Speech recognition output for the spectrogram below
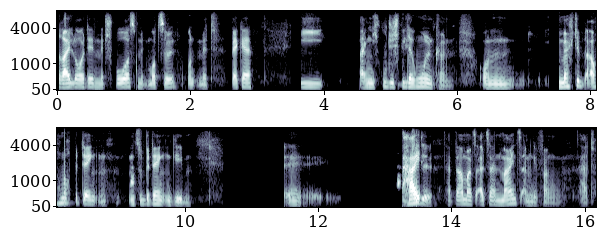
Drei Leute mit Spors, mit Mutzel und mit Becker, die eigentlich gute Spieler holen können. Und ich möchte auch noch bedenken und zu bedenken geben. Äh, Heidel hat damals, als er in Mainz angefangen hat,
